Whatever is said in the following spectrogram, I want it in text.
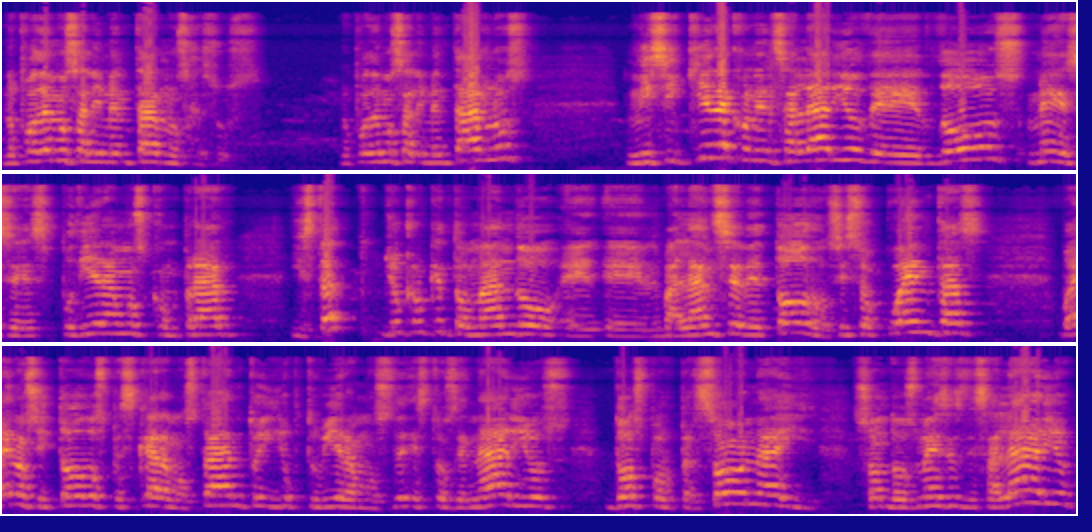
No podemos alimentarnos, Jesús. No podemos alimentarlos. Ni siquiera con el salario de dos meses pudiéramos comprar. Y está, yo creo que tomando el, balance de todos. Hizo cuentas. Bueno, si todos pescáramos tanto y obtuviéramos estos denarios, dos por persona y son dos meses de salario.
